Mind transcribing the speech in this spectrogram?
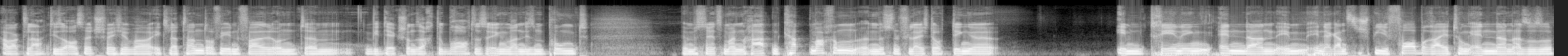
Aber klar, diese Auswärtsschwäche war eklatant auf jeden Fall. Und ähm, wie Dirk schon sagte, du brauchtest irgendwann diesen Punkt, wir müssen jetzt mal einen harten Cut machen, müssen vielleicht auch Dinge im Training ändern, im, in der ganzen Spielvorbereitung ändern, also so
